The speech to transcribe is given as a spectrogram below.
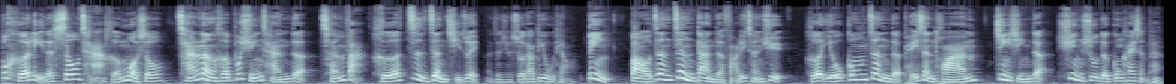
不合理的搜查和没收，残忍和不寻常的惩罚和自证其罪啊！这就说到第五条，并保证正当的法律程序和由公正的陪审团。进行的迅速的公开审判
